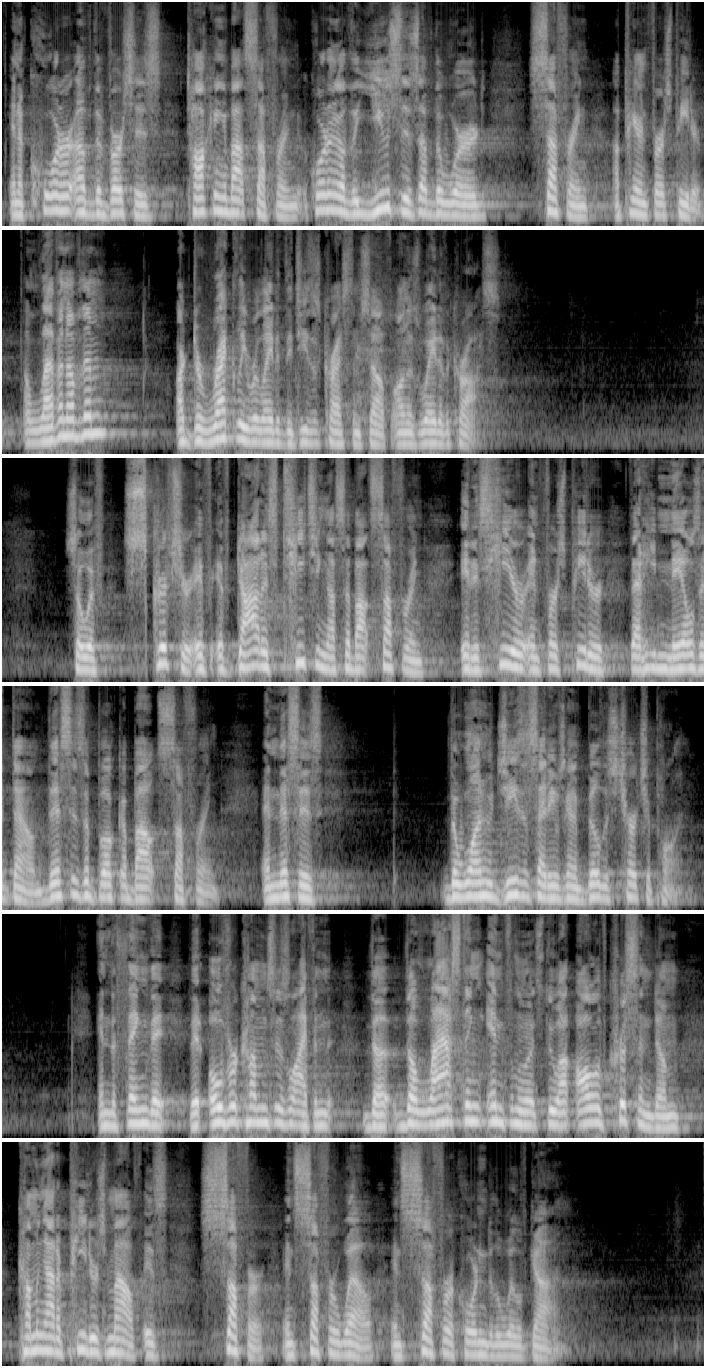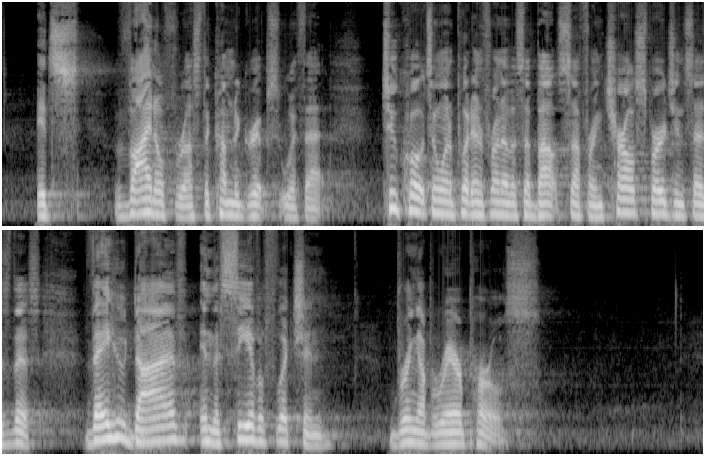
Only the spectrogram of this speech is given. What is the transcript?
And a quarter of the verses talking about suffering, according to the uses of the word suffering, appear in 1 Peter. Eleven of them are directly related to Jesus Christ himself on his way to the cross. So if scripture, if, if God is teaching us about suffering, it is here in 1 Peter that he nails it down. This is a book about suffering. And this is the one who Jesus said he was going to build his church upon. And the thing that, that overcomes his life. And the, the lasting influence throughout all of Christendom coming out of Peter's mouth is suffer and suffer well and suffer according to the will of God. It's vital for us to come to grips with that. Two quotes I want to put in front of us about suffering. Charles Spurgeon says this They who dive in the sea of affliction bring up rare pearls.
